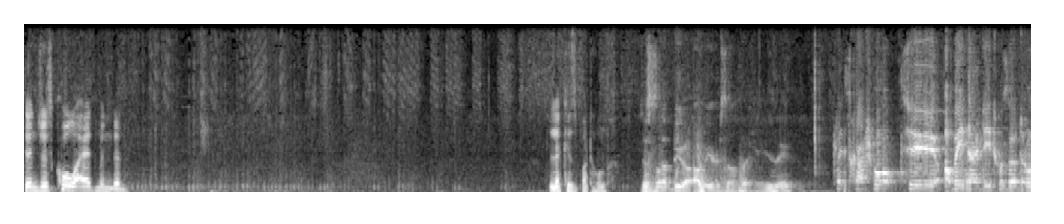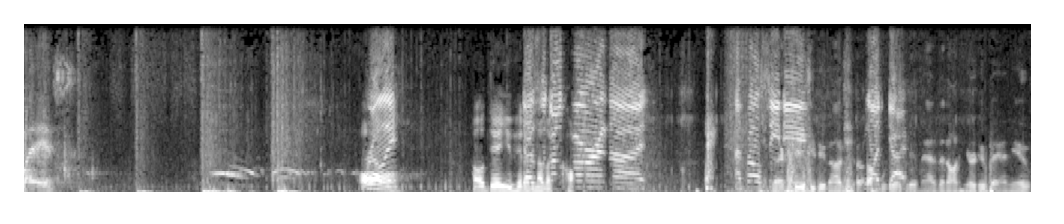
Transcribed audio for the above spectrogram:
Then just call an admin then. Lick his butthole. Just let him do obby or something easy. Please crash walk to Obby, no detours or delays. Oh! Really? Oh! How dare you hit Yes, another no, cop? And, Next, if you do not show up, Blood we guy. will get an admin on here to ban you.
